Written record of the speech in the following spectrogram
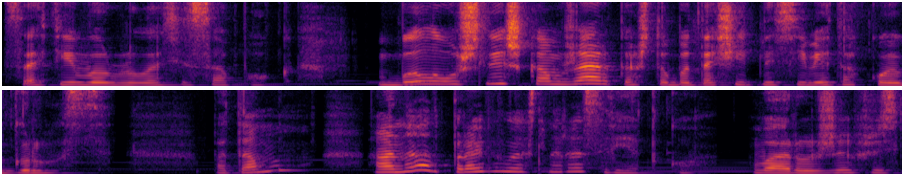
Софи выбралась из сапог. Было уж слишком жарко, чтобы тащить на себе такой груз. Потому она отправилась на разведку, вооружившись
